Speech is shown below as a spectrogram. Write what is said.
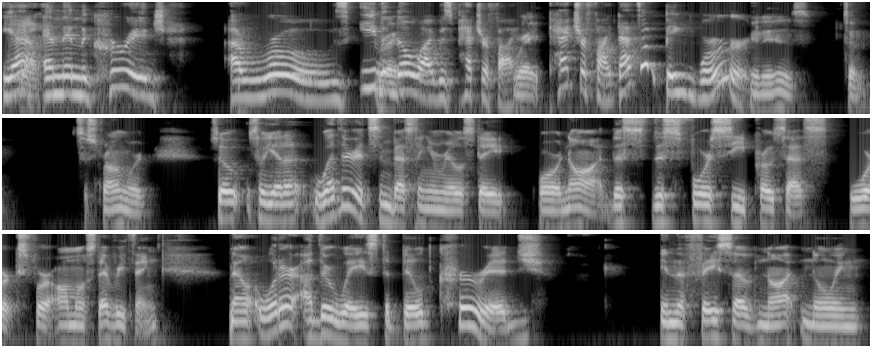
Yeah. Yeah. And then the courage arose even Right. though I was petrified. Right. Petrified. That's a big word. It is. It's a, it's a strong word. So, so yet, whether it's investing in real estate or not, this this four C process works for almost everything. Now, what are other ways to build courage in the face of not knowing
